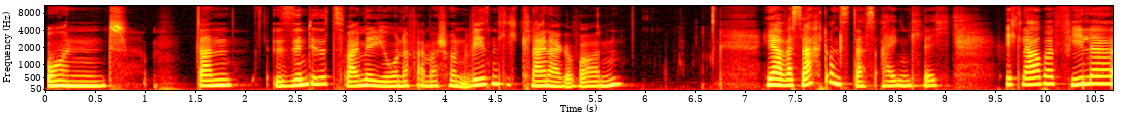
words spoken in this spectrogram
Und dann sind diese zwei Millionen auf einmal schon wesentlich kleiner geworden. Ja, was sagt uns das eigentlich? Ich glaube, viele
